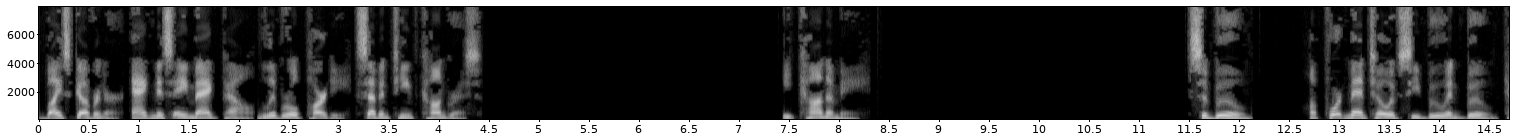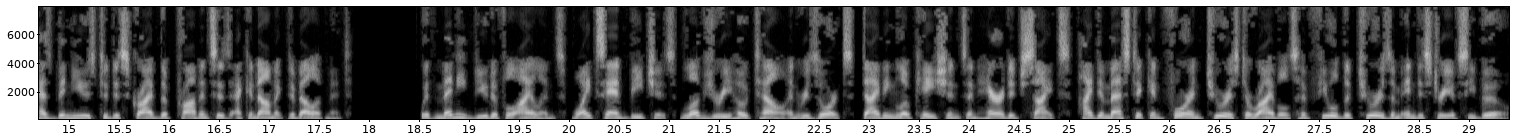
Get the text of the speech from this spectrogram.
Vice Governor, Agnes A. Magpale, Liberal Party, 17th Congress Economy Cebu a portmanteau of Cebu and boom, has been used to describe the province's economic development. With many beautiful islands, white sand beaches, luxury hotel and resorts, diving locations and heritage sites, high domestic and foreign tourist arrivals have fueled the tourism industry of Cebu.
